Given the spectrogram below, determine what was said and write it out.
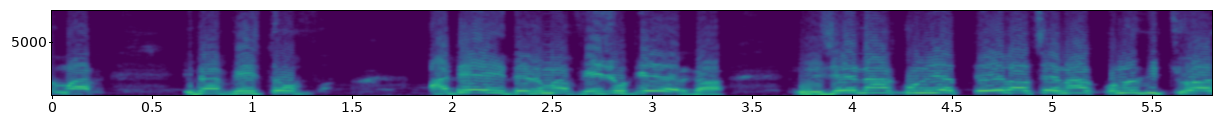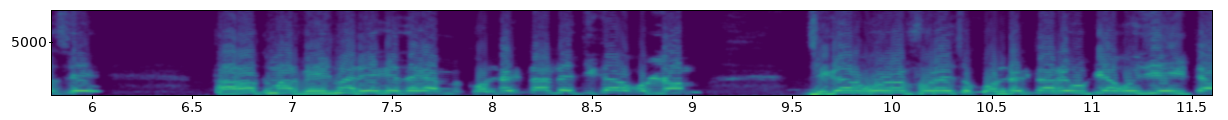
তোমার এটা পিস তো আটিয়ে যেতে তোমার ফিস উঠিয়ে যার নিচে না কোনো তেল আছে, না কোনো কিছু আছে, তারা তোমার ফিস মারিয়ে গেছে আমি কন্ট্রাক্টারে জিজ্ঞাসা করলাম। জিজ্ঞাসা করার পরে কন্ট্রাক্টারে উঠিয়া কইছে এইটা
